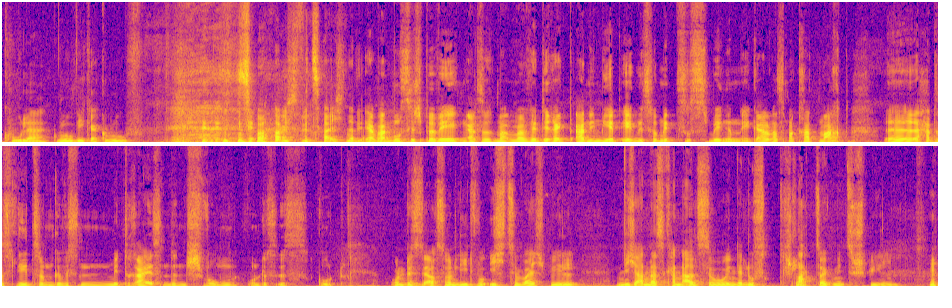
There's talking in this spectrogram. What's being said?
cooler, grooviger Groove. so habe ich es bezeichnet. Ja, man muss sich bewegen. Also man, man wird direkt animiert, irgendwie so mit zu swingen, egal was man gerade macht. Äh, hat das Lied so einen gewissen mitreißenden Schwung und es ist gut. Und das ist auch so ein Lied, wo ich zum Beispiel nicht anders kann, als so in der Luft Schlagzeug mitzuspielen.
